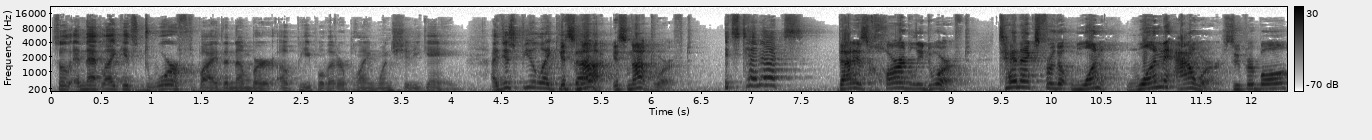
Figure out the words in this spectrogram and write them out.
So and that like it's dwarfed by the number of people that are playing one shitty game. I just feel like It's got- not. It's not dwarfed. It's 10x. That is hardly dwarfed. 10x for the one one hour Super Bowl,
